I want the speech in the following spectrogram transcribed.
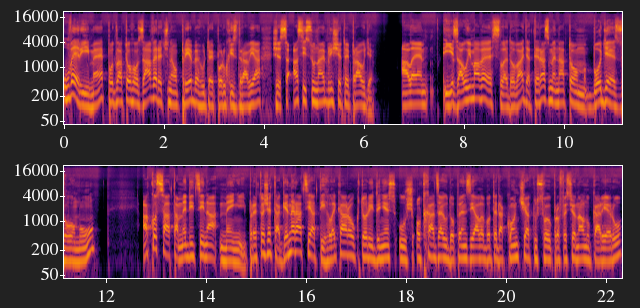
uveríme podľa toho záverečného priebehu tej poruchy zdravia, že sa asi sú najbližšie tej pravde. Ale je zaujímavé sledovať a teraz sme na tom bode zlomu, ako sa tá medicína mení. Pretože tá generácia tých lekárov, ktorí dnes už odchádzajú do penzie, alebo teda končia tú svoju profesionálnu kariéru,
